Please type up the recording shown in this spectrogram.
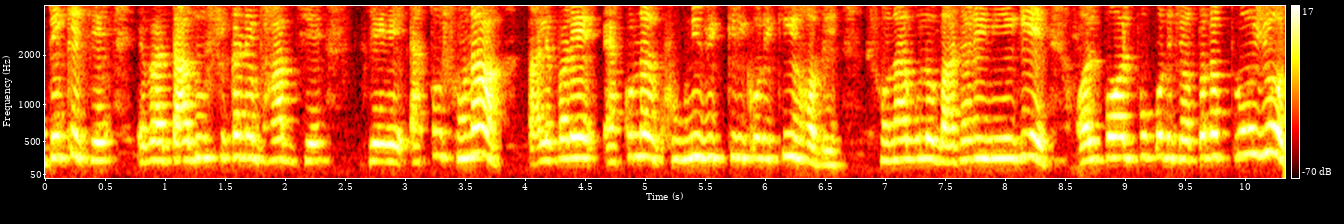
দেখেছে। এবার দাদু সেখানে ভাবছে যে, এত সোনা? তাহলে পরে এখন আর ঘুগনি বিক্রি করে কি হবে? সোনাগুলো বাজারে নিয়ে গিয়ে অল্প অল্প করে যতটা প্রয়োজন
